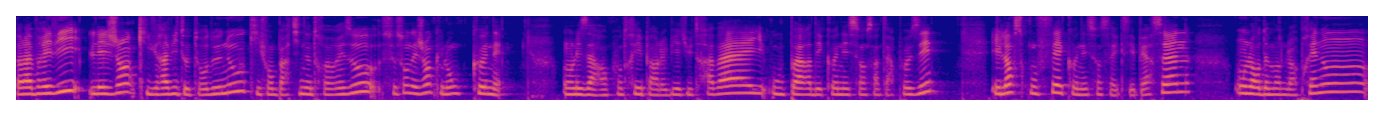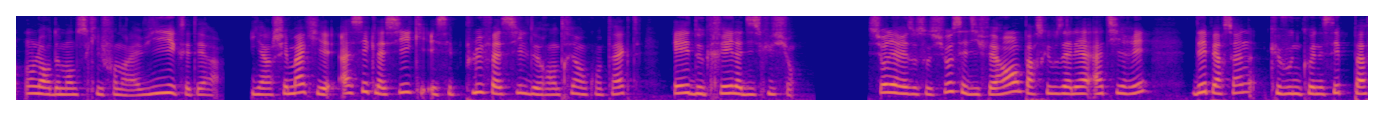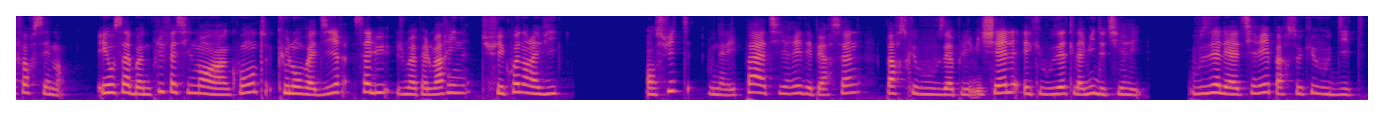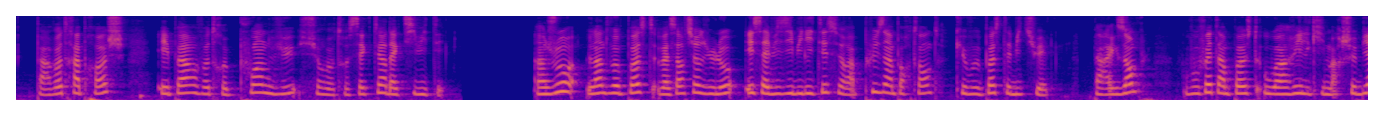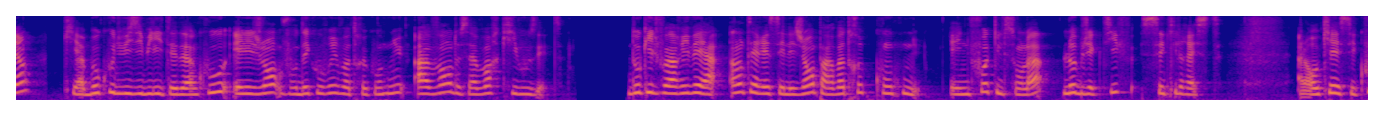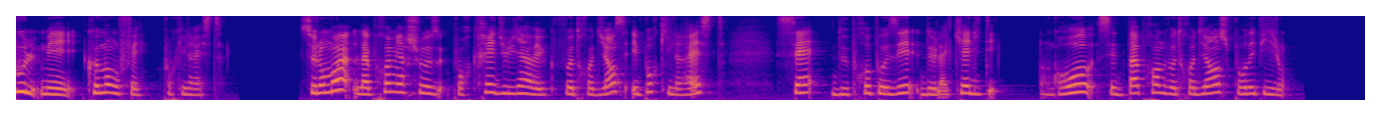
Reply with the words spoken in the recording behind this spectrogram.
Dans la vraie vie, les gens qui gravitent autour de nous, qui font partie de notre réseau, ce sont des gens que l'on connaît. On les a rencontrés par le biais du travail ou par des connaissances interposées. Et lorsqu'on fait connaissance avec ces personnes, on leur demande leur prénom, on leur demande ce qu'ils font dans la vie, etc il y a un schéma qui est assez classique et c'est plus facile de rentrer en contact et de créer la discussion. Sur les réseaux sociaux, c'est différent parce que vous allez attirer des personnes que vous ne connaissez pas forcément. Et on s'abonne plus facilement à un compte que l'on va dire Salut, je m'appelle Marine, tu fais quoi dans la vie? Ensuite, vous n'allez pas attirer des personnes parce que vous vous appelez Michel et que vous êtes l'ami de Thierry. Vous allez attirer par ce que vous dites, par votre approche et par votre point de vue sur votre secteur d'activité. Un jour, l'un de vos posts va sortir du lot et sa visibilité sera plus importante que vos posts habituels. Par exemple, vous faites un post ou un reel qui marche bien, qui a beaucoup de visibilité d'un coup, et les gens vont découvrir votre contenu avant de savoir qui vous êtes. Donc il faut arriver à intéresser les gens par votre contenu. Et une fois qu'ils sont là, l'objectif, c'est qu'ils restent. Alors ok, c'est cool, mais comment on fait pour qu'ils restent? Selon moi, la première chose pour créer du lien avec votre audience et pour qu'ils restent, c'est de proposer de la qualité. En gros, c'est de ne pas prendre votre audience pour des pigeons.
